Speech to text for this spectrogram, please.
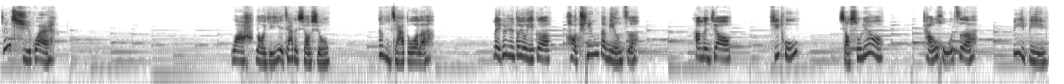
真奇怪！哇，老爷爷家的小熊更加多了，每个人都有一个好听的名字，他们叫皮图、小塑料、长胡子、比比、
